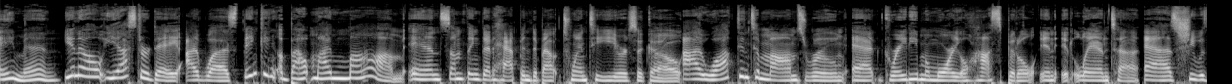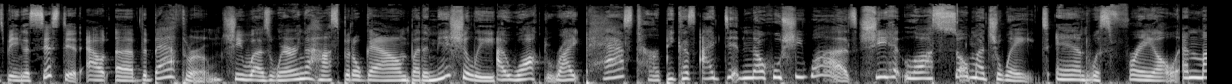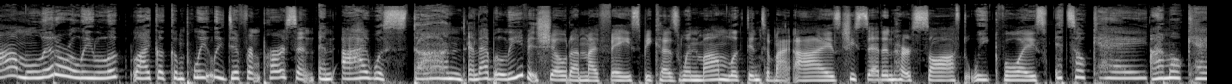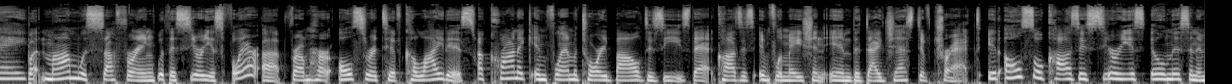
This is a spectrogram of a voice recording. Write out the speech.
amen. You know, yesterday I was thinking about my mom and something that happened about 20 years ago. I walked into mom's room at Grady Memorial Hospital in Atlanta as she was being assisted out of the bathroom. She was wearing a hospital gown, but initially I walked right past her because I didn't know who she was. She had lost so much weight and was frail, and mom literally looked like a completely different person. And I was stunned, and I believe it showed on my face because when mom looked into my eyes, she said in her soft, weak voice, It's okay, I'm okay. But mom was suffering with a serious flare up from her ulcerative colitis, a chronic inflammatory bowel disease that causes inflammation in the digestive tract. It also causes serious illness and an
